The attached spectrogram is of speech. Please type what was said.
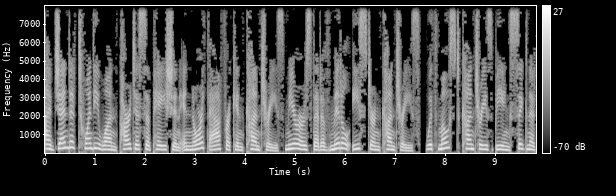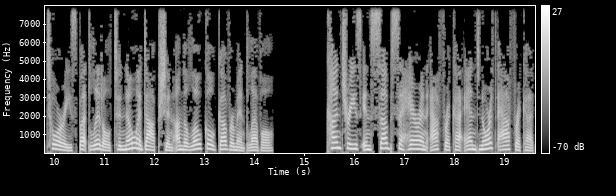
Agenda 21 participation in North African countries mirrors that of Middle Eastern countries, with most countries being signatories but little to no adoption on the local government level. Countries in sub-Saharan Africa and North Africa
